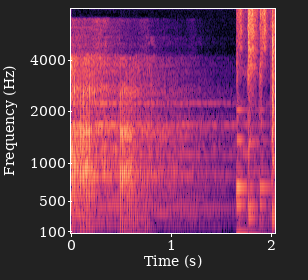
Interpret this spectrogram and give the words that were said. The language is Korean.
晚安。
